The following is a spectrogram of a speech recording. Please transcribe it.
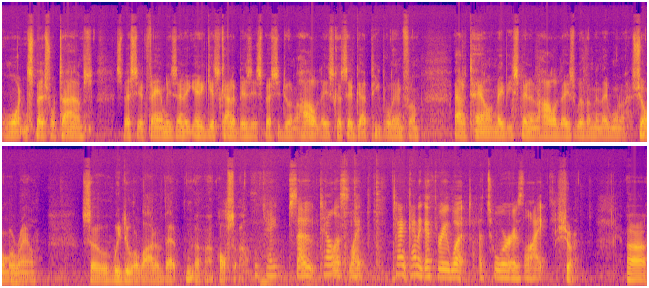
wanting special times, especially at families, and it, it gets kind of busy, especially during the holidays, because they've got people in from out of town, maybe spending the holidays with them, and they want to show them around. So we do a lot of that uh, also. Okay. So tell us, like, kind of go through what a tour is like. Sure. Uh,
